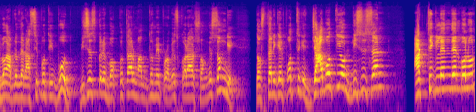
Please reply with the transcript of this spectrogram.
এবং আপনাদের রাশিপতি বুধ, বিশেষ করে বক্রতার মাধ্যমে প্রবেশ করার সঙ্গে সঙ্গে দশ তারিখের পর থেকে যাবতীয় ডিসিশন আর্থিক লেনদেন বলুন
